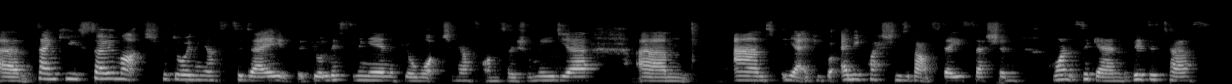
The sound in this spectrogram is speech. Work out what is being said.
Um, thank you so much for joining us today. If you're listening in, if you're watching us on social media, um, and yeah, if you've got any questions about today's session, once again, visit us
